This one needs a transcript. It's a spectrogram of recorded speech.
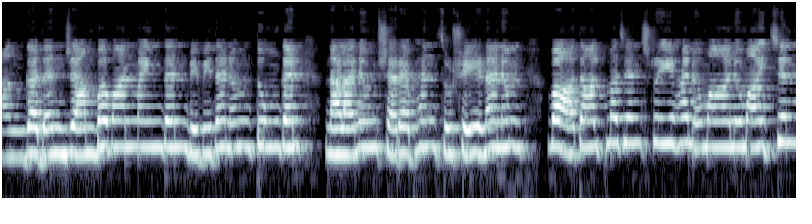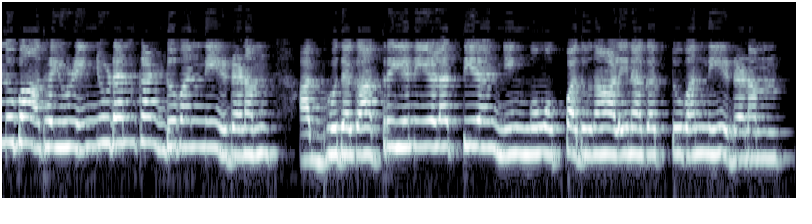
അങ്കദൻ ജാമ്പവാൻ മൈന്ദൻ വിവിധനും തുങ്കൻ നളനും ശരഭൻ സുഷേണനും വാതാത്മജൻ ശ്രീ ഹനുമാനുമായി ചെന്നു ബാധയുഴിഞ്ഞുടൻ കണ്ടുവന്നിടണം അത്ഭുതഗാത്രിയ നീളത്തിരഞ്ഞിങ്ങു മുപ്പതു നാളിനകത്തു വന്നീടണം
